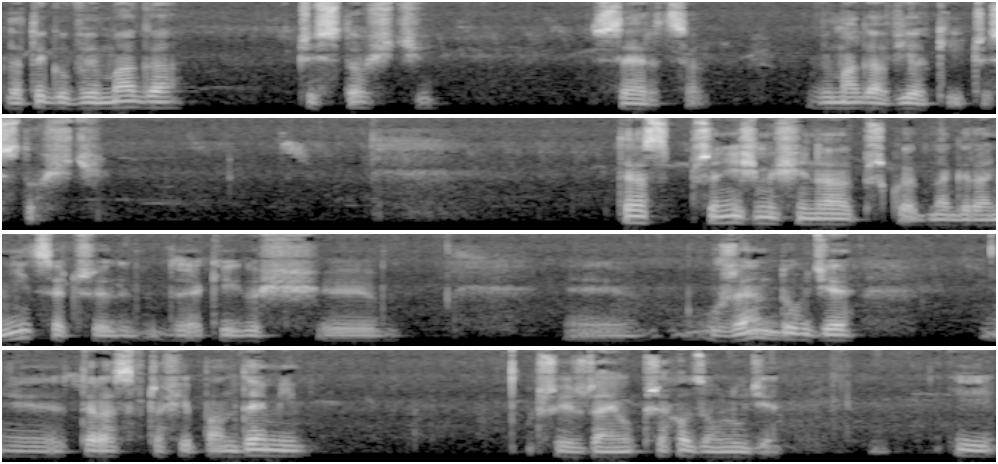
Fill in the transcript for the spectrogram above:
Dlatego wymaga czystości serca, wymaga wielkiej czystości. Teraz przenieśmy się na przykład na granicę, czy do jakiegoś y, y, urzędu, gdzie y, teraz w czasie pandemii przyjeżdżają, przechodzą ludzie. I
